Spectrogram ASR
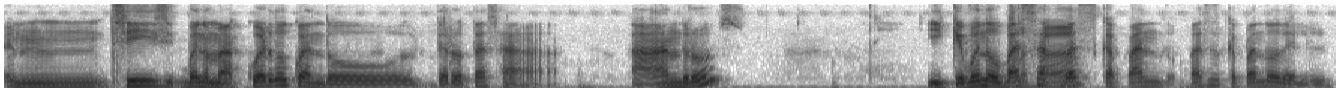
mm, sí, sí, bueno, me acuerdo cuando derrotas a, a Andros y que bueno, vas, a- vas escapando, vas escapando del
